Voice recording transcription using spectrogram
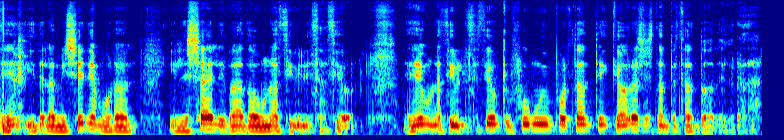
eh, y de la miseria moral y les ha elevado a una civilización. una civilización que fue muy importante y que ahora se está empezando a degradar.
